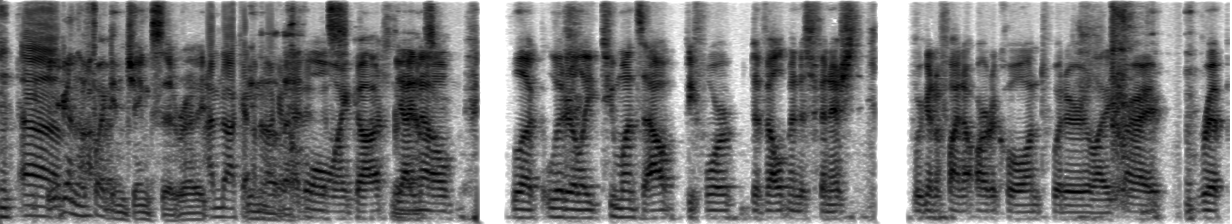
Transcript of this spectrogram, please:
Um, You're gonna fucking jinx it, right? I'm not gonna. You I'm not gonna oh my gosh. Yeah, I know. Look, literally two months out before development is finished, we're gonna find an article on Twitter like, all right, rip,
